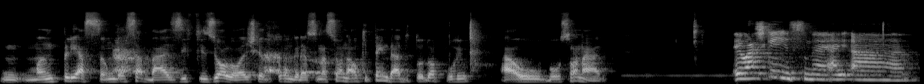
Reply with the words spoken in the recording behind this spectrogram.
uma ampliação dessa base fisiológica do Congresso Nacional, que tem dado todo o apoio ao Bolsonaro. Eu acho que é isso, né? A, a,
